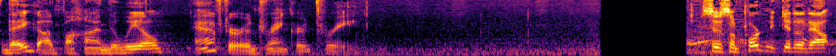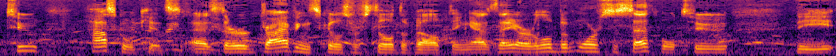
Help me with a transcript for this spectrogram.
they got behind the wheel after a drink or three. So it's important to get it out to high school kids as their driving skills are still developing, as they are a little bit more susceptible to the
